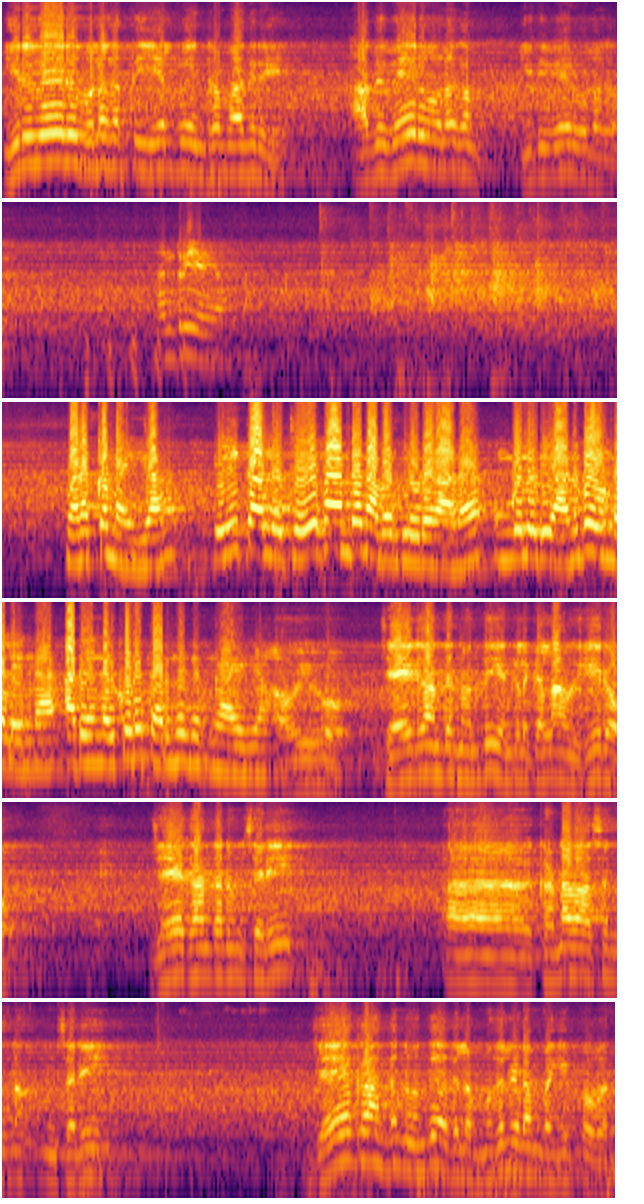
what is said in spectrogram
இருவேறு உலகத்து இயல்பு என்ற மாதிரி அது வேறு உலகம் இது வேறு உலகம். நன்றி ஐயா. வணக்கம் ஐயா. எழுத்தாளர் ஜெயகாந்தன் அவர்களுடனான உங்களுடைய அனுபவங்கள் என்ன? அதை எங்கள் கூட பகிர்ந்துக்கிறங்க ஐயா. ஐயோ ஜெயகாந்தன் வந்து எங்களுக்கெல்லாம் ஹீரோ ஜெயகாந்தனும் சரி ஆஹ், கண்ணதாசனும் சரி ஜெயகாந்தன் வந்து அதில் முதலிடம் வகிப்பவர்.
